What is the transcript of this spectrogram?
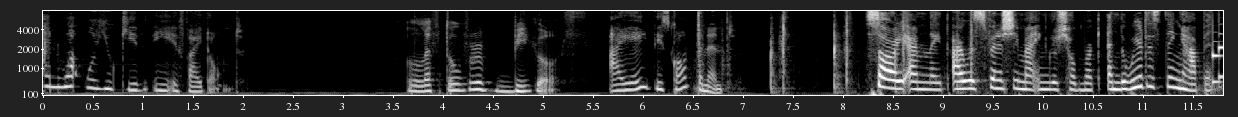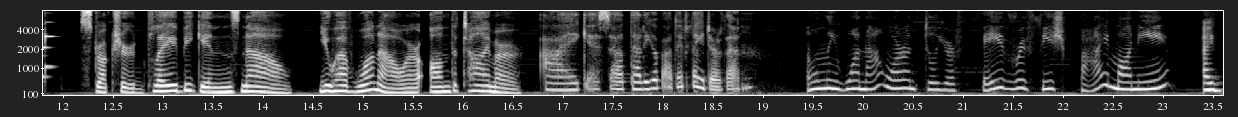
And what will you give me if I don't? Leftover beagles. I ate this continent. Sorry, I'm late. I was finishing my English homework and the weirdest thing happened. Structured play begins now. You have one hour on the timer. I guess I'll tell you about it later then. Only one hour until your favorite fish pie, money. I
